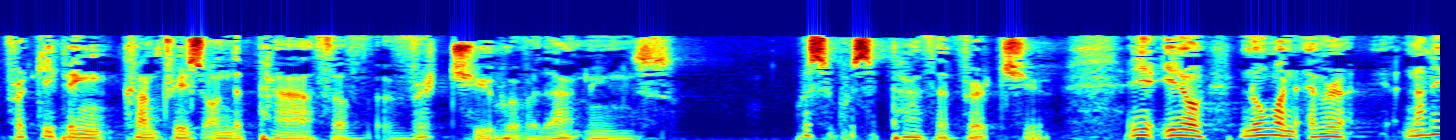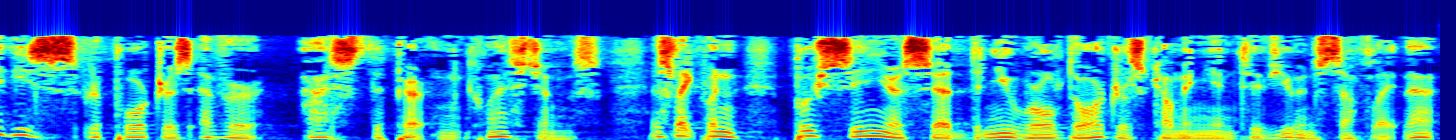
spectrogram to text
For keeping countries on the path of virtue, whatever that means. What's, what's the path of virtue? And you know, no one ever, none of these reporters ever asked the pertinent questions. It's like when Bush Sr. said the New World Order's coming into view and stuff like that.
